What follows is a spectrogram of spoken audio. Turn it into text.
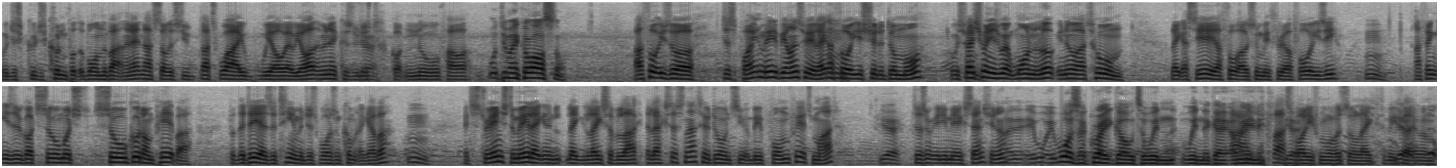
we just, we just couldn't put the ball in the back of the net, and that's obviously, that's why we are where we are at the minute, because we Yeah. just got no power. What do you make of Arsenal? I thought he was uh, disappointing me, to be honest with you. Like, I Mm. thought you should have done more, especially when he went one look. You know, at home, like I say, I thought that was going to be three or four easy. Mm. I think he's got so much, so good on paper, but the day as a team it just wasn't coming together. It's strange to me, like in, like the likes of Alexis and that, who don't seem to be performing for you. It's mad. Yeah, Doesn't really make sense, you know. and it, it was a great goal to win win the game. I mean, class yeah. volley from Ozil, like to be Yeah. fair to him,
